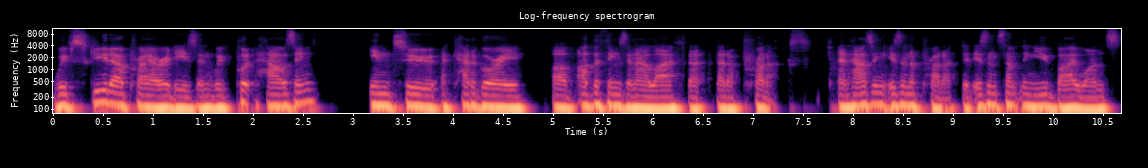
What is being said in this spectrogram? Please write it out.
we've skewed our priorities and we've put housing into a category of other things in our life that that are products. And housing isn't a product. It isn't something you buy once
